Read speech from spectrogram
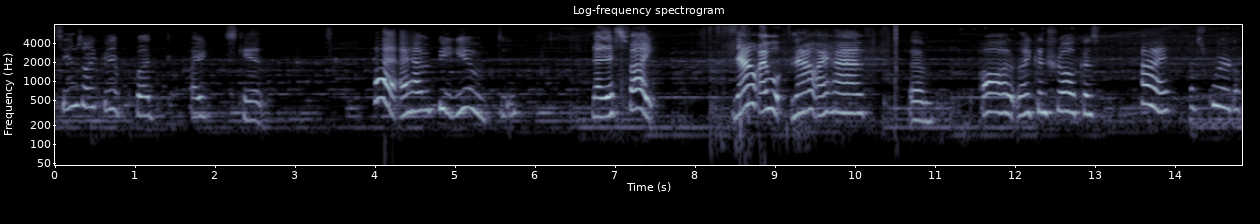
seems like it, but I just can't. But I haven't beat you. Now let's fight. Now I will. Now I have um all my control because I have Squirtle.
